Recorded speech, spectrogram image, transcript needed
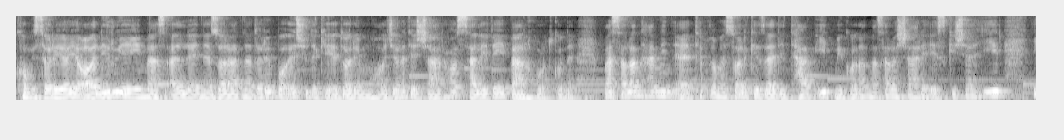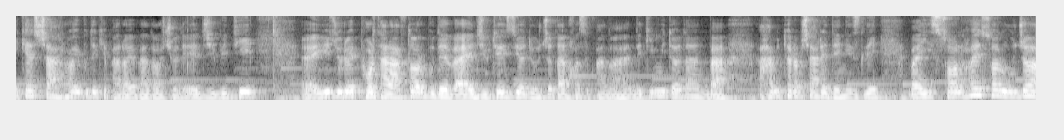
کمیساری های عالی روی این مسئله نظارت نداره باعث شده که اداره مهاجرت شهرها سلیقه‌ای برخورد کنه. مثلا همین طبق مثالی که زدی تبعید می‌کنن. مثلا شهر اسکی شهیر یکی از شهرهایی بوده که برای پناه شده. LGBT یه جورایی پرطرفدار بوده و LGBT زیادی اونجا درخواست پناهندگی می‌دادن و همینطور هم شهر دنیزلی. و سالهای سال اونجا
